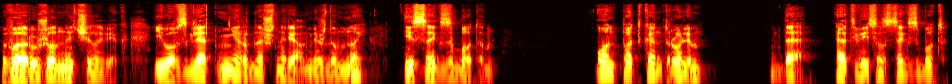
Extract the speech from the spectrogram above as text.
вооруженный человек. Его взгляд нервно шнырял между мной и секс-ботом. «Он под контролем?» «Да», — ответил секс-бот.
